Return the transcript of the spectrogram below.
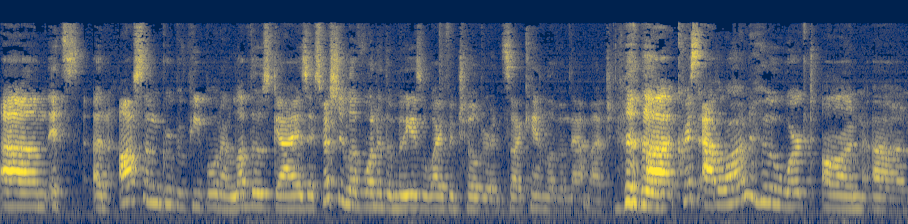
um, it's an awesome group of people, and I love those guys. I especially love one of them, but he has a wife and children, so I can't love him that much. uh, Chris Avellone, who worked on um,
